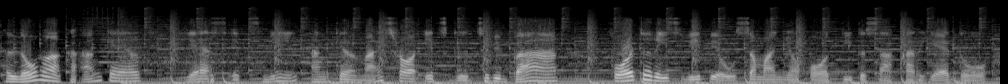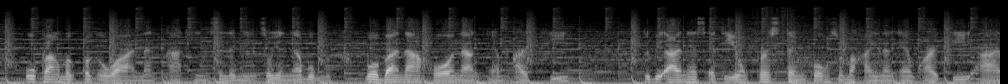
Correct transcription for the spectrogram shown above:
Hello mga ka-uncle! Yes, it's me, Uncle Maestro. It's good to be back! For today's video, samahan niyo ako dito sa Carriedo upang magpagawa ng aking salamin. So yan nga, bum bumaba na ako ng MRT. To be honest, ito yung first time kong sumakay ng MRT at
